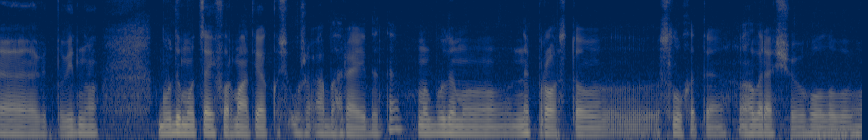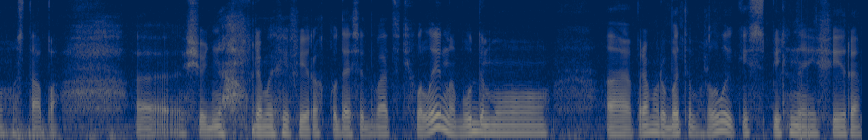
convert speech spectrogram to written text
Е, відповідно, будемо цей формат якось уже апгрейдити. Ми будемо не просто е, слухати говорящу голову Остапа е, щодня в прямих ефірах по 10-20 хвилин, а будемо прямо робити, можливо, якісь спільні ефіри.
